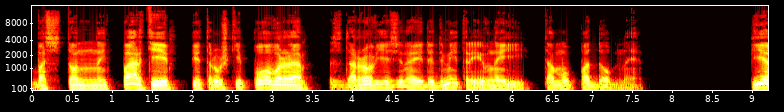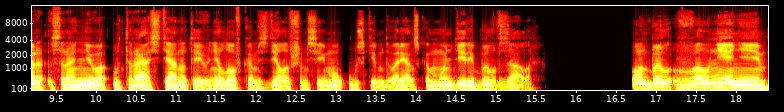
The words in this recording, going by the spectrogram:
бастонной партии, петрушки-повара, здоровья Зинаиды Дмитриевны и тому подобное. Пьер с раннего утра, стянутый в неловком, сделавшемся ему узким дворянском мундире, был в залах. Он был в волнении.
